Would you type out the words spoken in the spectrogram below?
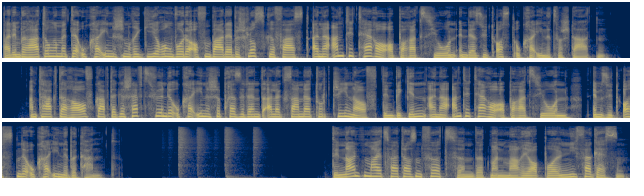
Bei den Beratungen mit der ukrainischen Regierung wurde offenbar der Beschluss gefasst, eine Antiterroroperation in der Südostukraine zu starten. Am Tag darauf gab der geschäftsführende ukrainische Präsident Alexander Turchinov den Beginn einer Antiterroroperation im Südosten der Ukraine bekannt. Den 9. Mai 2014 wird man Mariupol nie vergessen.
